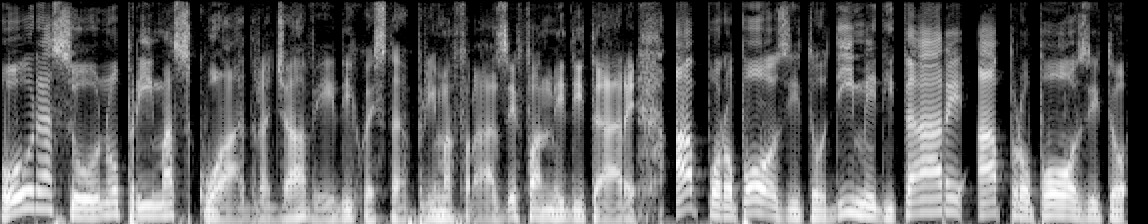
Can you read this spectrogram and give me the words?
ora sono prima squadra. Già vedi questa prima frase fa meditare. A proposito di meditare, a proposito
